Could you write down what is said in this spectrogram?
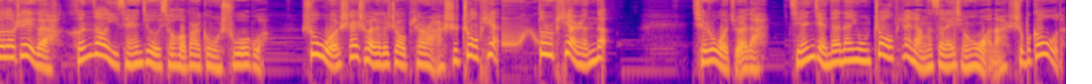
说到这个呀，很早以前就有小伙伴跟我说过，说我晒出来的照片啊是照片，都是骗人的。其实我觉得简简单单用“照片”两个字来形容我呢是不够的。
